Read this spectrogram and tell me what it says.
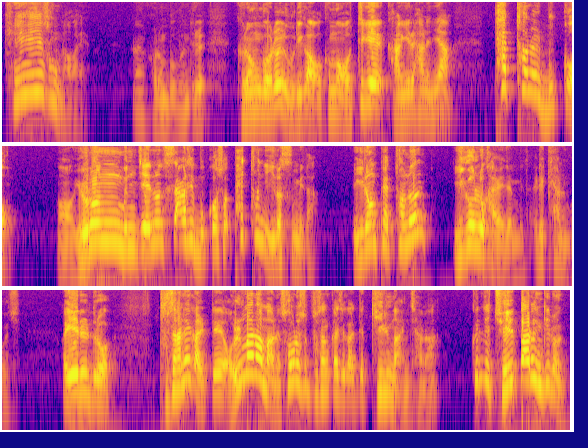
계속 나와요. 네, 그런 부분들을 그런 거를 우리가 그러면 어떻게 강의를 하느냐? 패턴을 묶어. 어, 요런 문제는 싸그리 묶어서 패턴이 이렇습니다. 이런 패턴은 이걸로 가야 됩니다. 이렇게 하는 거지. 그러니까 예를 들어 부산에 갈 때 얼마나 많아. 서울에서 부산까지 갈 때 길 많잖아. 근데 제일 빠른 길은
